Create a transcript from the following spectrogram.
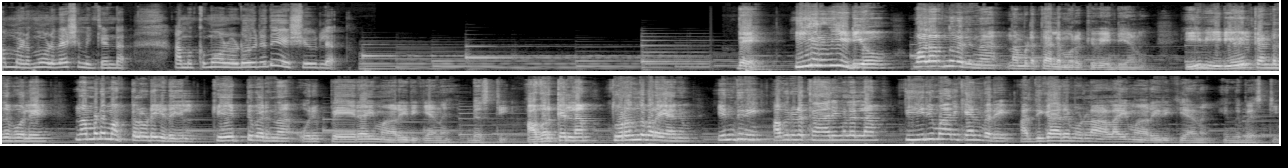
അമ്മയുടെ മോൾ വിഷമിക്കണ്ട. നമുക്ക് മോളോട് ഒരു ദേഷ്യമില്ല ദേ ഈ ഒരു വീഡിയോ വളർന്നു വരുന്ന നമ്മുടെ തലമുറയ്ക്ക് വേണ്ടിയാണ്. ഈ വീഡിയോയിൽ കണ്ടതുപോലെ നമ്മുടെ മക്കളുടെ ഇടയിൽ കേട്ടുവരുന്ന ഒരു പേരായി മാറിയിരിക്കുകയാണ് ബെസ്റ്റി. അവർക്കെല്ലാം തുറന്നു പറയാനും എന്തിന് അവരുടെ കാര്യങ്ങളെല്ലാം തീരുമാനിക്കാൻ വരെ അധികാരമുള്ള ആളായി മാറിയിരിക്കുകയാണ് ഇന്ന് ബെസ്റ്റി.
